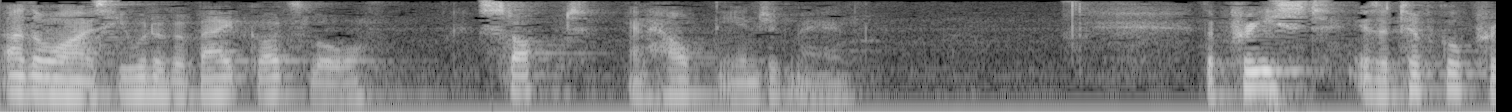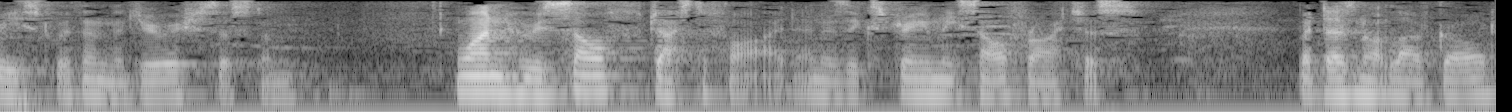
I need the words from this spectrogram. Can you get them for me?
Otherwise, he would have obeyed God's law, stopped, and helped the injured man. The priest is a typical priest within the Jewish system one who is self justified and is extremely self righteous, but does not love God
